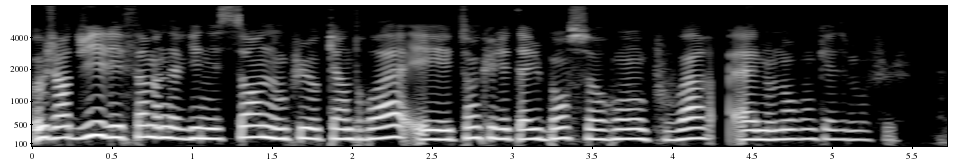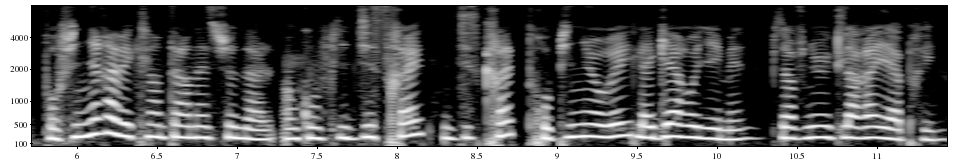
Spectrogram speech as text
Aujourd'hui, les femmes en Afghanistan n'ont plus aucun droit et tant que les talibans seront au pouvoir, elles n'en auront quasiment plus. Pour finir avec l'international, un conflit discret, discret, trop ignoré, la guerre au Yémen. Bienvenue Clara et April.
